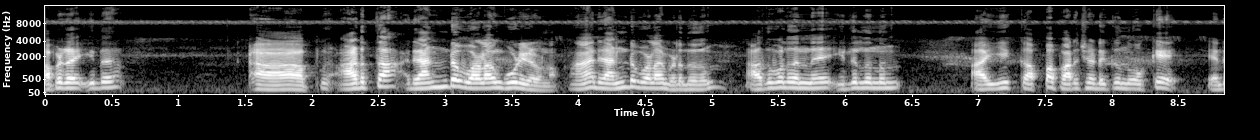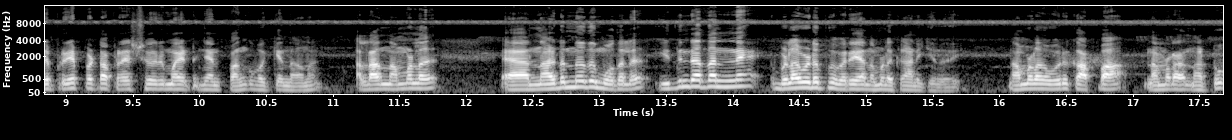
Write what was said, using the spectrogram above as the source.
അപ്പോൾ ഇത് അടുത്ത രണ്ട് വളം കൂടി ഇടണം. ആ രണ്ട് വളം ഇടുന്നതും അതുപോലെ തന്നെ ഇതിൽ നിന്നും ഈ കപ്പ പറിച്ചെടുക്കുന്നതൊക്കെ എന്റെ പ്രിയപ്പെട്ട പ്രേക്ഷകരുമായിട്ട് ഞാൻ പങ്കുവയ്ക്കുന്നതാണ്. അല്ലാതെ നമ്മൾ നടുന്നത് മുതൽ ഇതിന്റെ തന്നെ വിളവെടുപ്പ് വരെയാണ് നമ്മൾ കാണിക്കുന്നത്. നമ്മൾ ഒരു കപ്പ നമ്മുടെ നട്ടു.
